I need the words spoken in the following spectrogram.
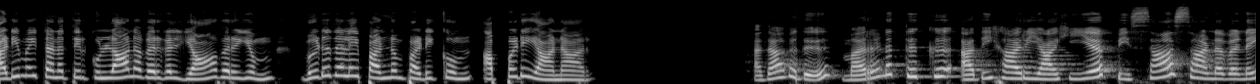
அடிமைத்தனத்திற்குள்ளானவர்கள் யாவரையும் விடுதலை பண்ணும் படிக்கும் அப்படியானார். அதாவது மரணத்துக்கு அதிகாரியாகிய பிசாசானவனை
